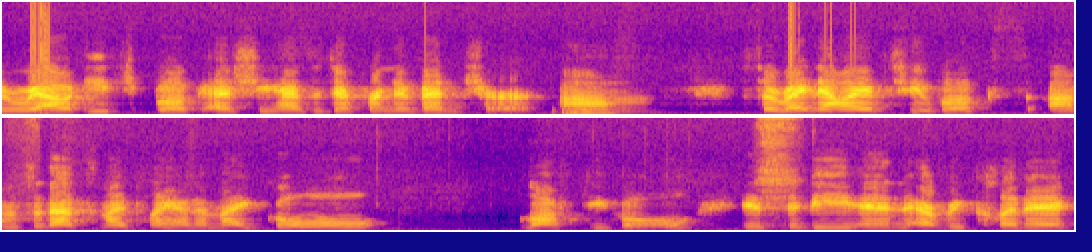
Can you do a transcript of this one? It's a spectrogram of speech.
throughout each book as she has a different adventure. Mm. Um, so right now I have two books. Um, so that's my plan, and my goal, lofty goal, is to be in every clinic,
